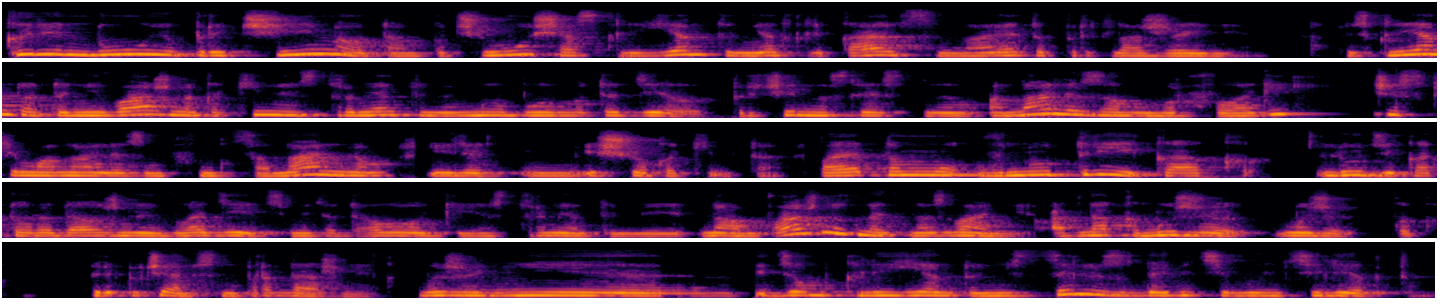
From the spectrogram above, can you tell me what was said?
коренную причину, там, почему сейчас клиенты не откликаются на это предложение. То есть клиенту это не важно, какими инструментами мы будем это делать. Причинно-следственным анализом, морфологическим анализом, функциональным или еще каким-то. Поэтому внутри, как люди, которые должны владеть методологией, инструментами, нам важно знать название. Однако мы же, мы же как переключаемся на продажник. Мы же не идем к клиенту не с целью задавить его интеллектом,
